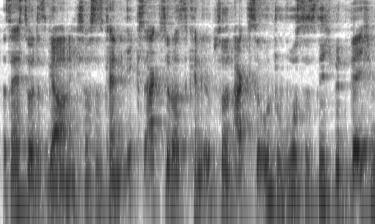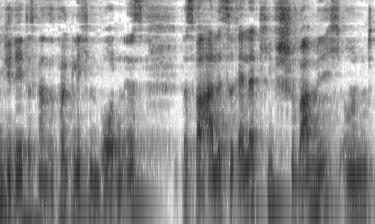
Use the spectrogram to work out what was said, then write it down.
das heißt, du hattest gar nichts. Du hast keine X-Achse, du hast keine Y-Achse und du wusstest nicht, mit welchem Gerät das Ganze verglichen worden ist. Das war alles relativ schwammig und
